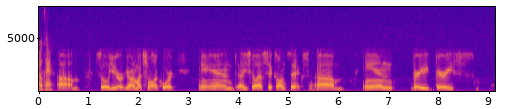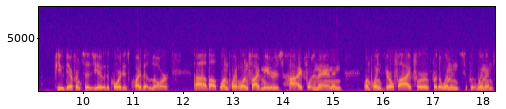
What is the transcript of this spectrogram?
Okay. Um, so you're you're on a much smaller court and uh, you still have six on six, um, and very very few differences. You, the court is quite a bit lower, uh, about 1.15 meters high for the men and 1.05 for for the women's for women's.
